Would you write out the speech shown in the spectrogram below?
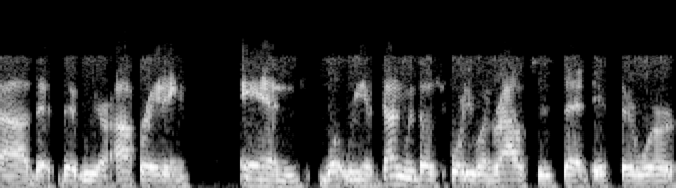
uh, that, that we are operating. And what we have done with those 41 routes is that if there were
